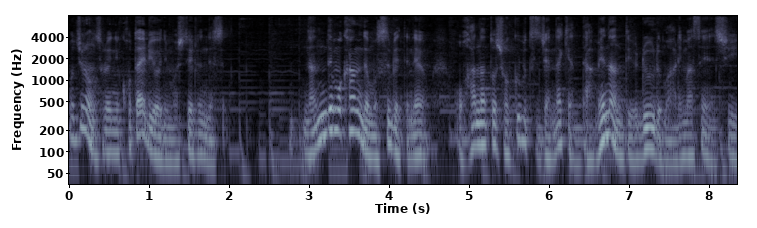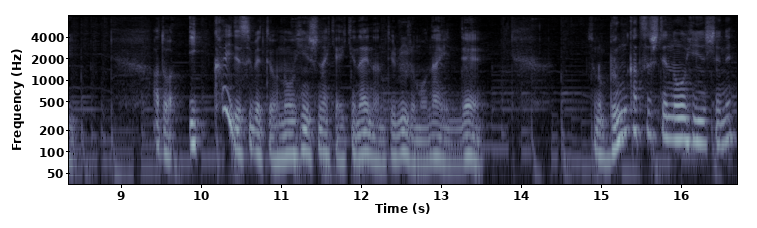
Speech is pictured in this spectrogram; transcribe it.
もちろんそれに応えるようにもしてるんです。何でもかんでも全てねお花と植物じゃなきゃダメなんていうルールもありませんしあとは1回で全てを納品しなきゃいけないなんていうルールもないんでその分割して納品してね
